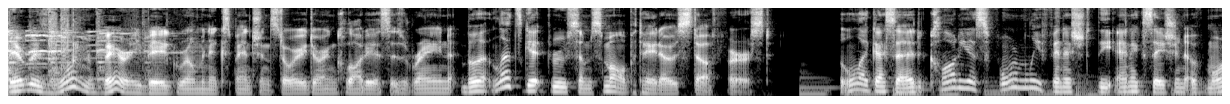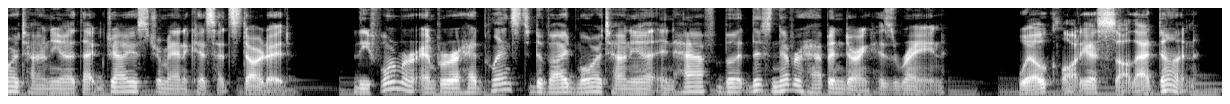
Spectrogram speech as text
There is one very big Roman expansion story during Claudius's reign, but let's get through some small potatoes stuff first. Like I said, Claudius formally finished the annexation of Mauritania that Gaius Germanicus had started. The former emperor had plans to divide Mauritania in half, but this never happened during his reign. Well, Claudius saw that done.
